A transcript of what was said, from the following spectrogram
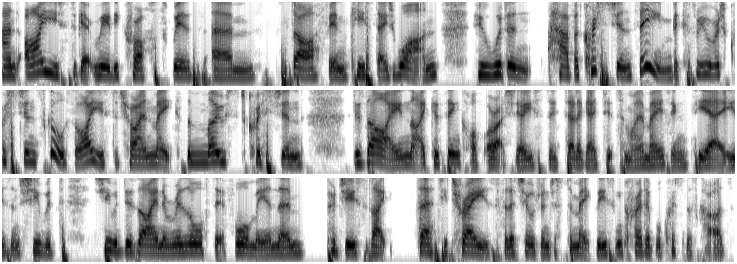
And I used to get really cross with um, staff in Key Stage One who wouldn't have a Christian theme because we were a Christian school. So I used to try and make the most Christian design that I could think of, or actually I used to delegate it to my amazing TAs, and she would she would design and resource it for me, and then produce like 30 trays for the children just to make these incredible Christmas cards.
